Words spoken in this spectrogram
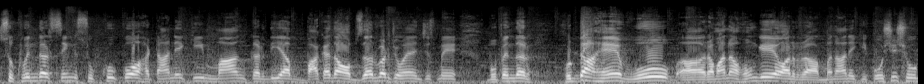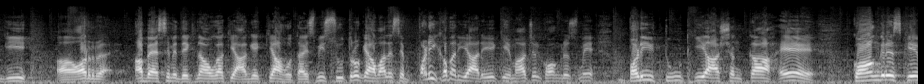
सुखविंदर सिंह सुक्खू को हटाने की मांग कर दिया बाकायदा ऑब्जर्वर जो हैं, जिसमें भूपेंद्र हुड्डा हैं, वो रवाना होंगे और मनाने की कोशिश होगी। और अब ऐसे में देखना होगा कि आगे क्या होता है। इस बीच सूत्रों के हवाले से बड़ी खबर यह आ रही है कि हिमाचल कांग्रेस में बड़ी टूट की आशंका है। कांग्रेस के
